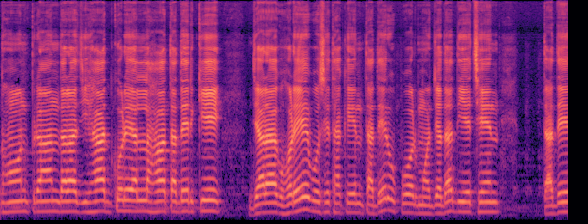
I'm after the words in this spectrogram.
ধন প্রাণ দ্বারা জিহাদ করে আল্লাহ তাদেরকে, যারা ঘরে বসে থাকেন তাদের উপর মর্যাদা দিয়েছেন তাদের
